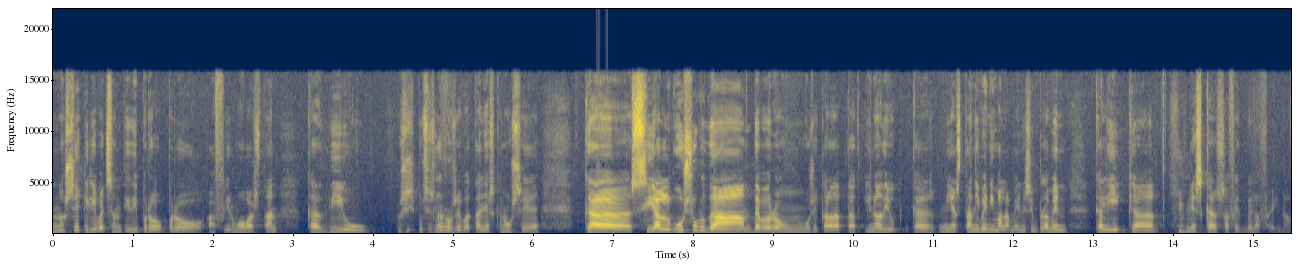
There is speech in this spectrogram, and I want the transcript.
no sé qui li vaig sentir dir, però, però afirmo bastant, que diu, no sé si potser és la Roser Batalla, és que no ho sé, eh? que si algú surt de, de veure un musical adaptat i no diu que ni està ni bé ni malament, simplement que, li, que és que s'ha fet bé la feina.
